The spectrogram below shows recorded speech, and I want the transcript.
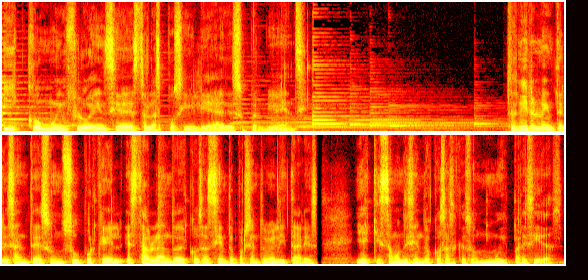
y cómo influencia esto las posibilidades de supervivencia. Entonces miren lo interesante de Sun Tzu porque él está hablando de cosas 100% militares y aquí estamos diciendo cosas que son muy parecidas.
